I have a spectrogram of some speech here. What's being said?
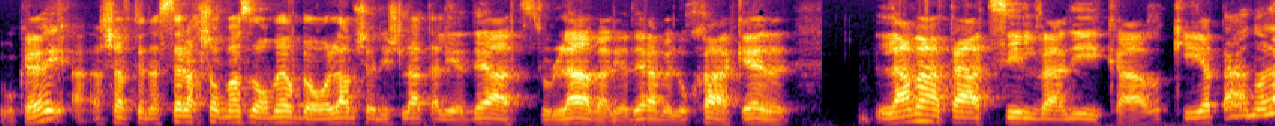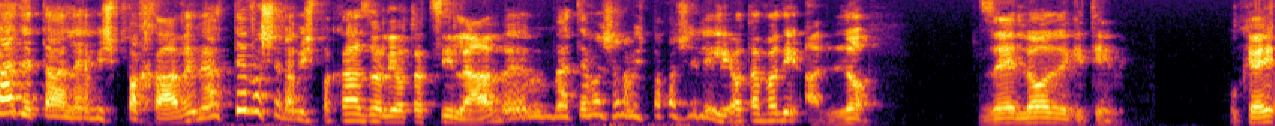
אוקיי? עכשיו תנסה לחשוב מה זה אומר בעולם שנשלט על ידי האצולה ועל ידי המלוכה, כן? למה אתה אציל ואני עיקר? כי אתה נולדת למשפחה ומהטבע של המשפחה הזו להיות אצילה ומהטבע של המשפחה שלי להיות עבדי. אה, לא. זה לא לגיטימי, אוקיי?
